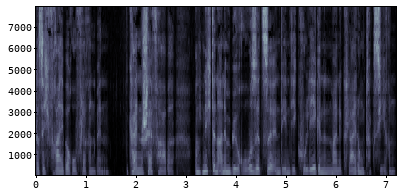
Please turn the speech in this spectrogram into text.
dass ich Freiberuflerin bin, keinen Chef habe und nicht in einem Büro sitze, in dem die Kolleginnen meine Kleidung taxieren.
